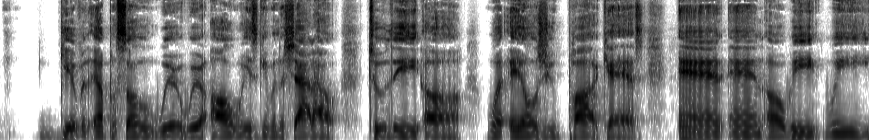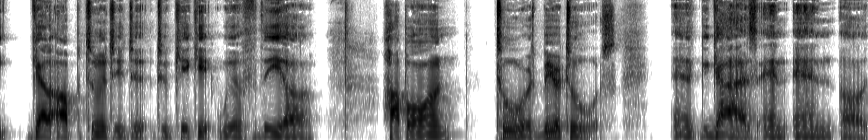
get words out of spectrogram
given episode, we're we're always giving a shout out to the uh What Ails You podcast. And and uh we we got an opportunity to to kick it with the uh hop on tours, beer tours. And guys and and uh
